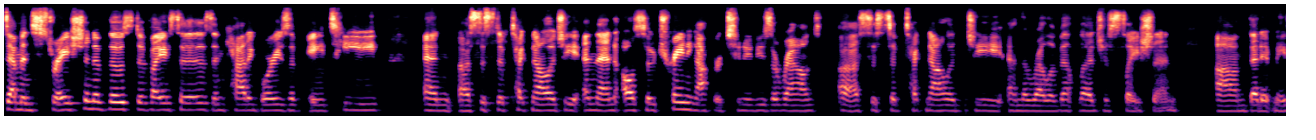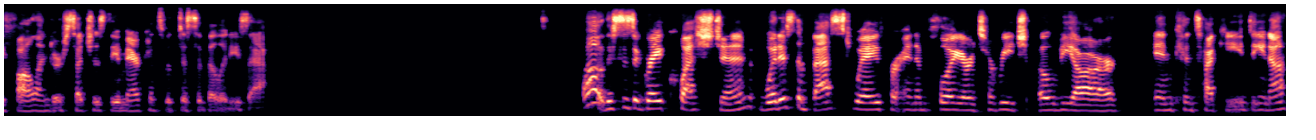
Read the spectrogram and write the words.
demonstration of those devices and categories of AT, and assistive technology, and then also training opportunities around uh, assistive technology and the relevant legislation um, that it may fall under, such as the Americans with Disabilities Act. Oh, this is a great question. What is the best way for an employer to reach OVR in Kentucky, Dina?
